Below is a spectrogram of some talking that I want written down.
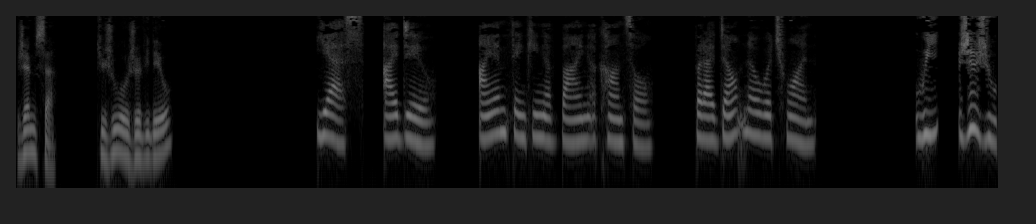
J'aime ça. Tu joues aux jeux vidéo? Yes, I do. I am thinking of buying a console. But I don't know which one. Oui, je joue.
